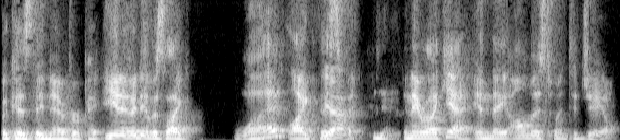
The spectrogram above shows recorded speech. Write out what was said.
because they never paid you know and it was like what? Like this yeah. and they were like yeah and they almost went to jail.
